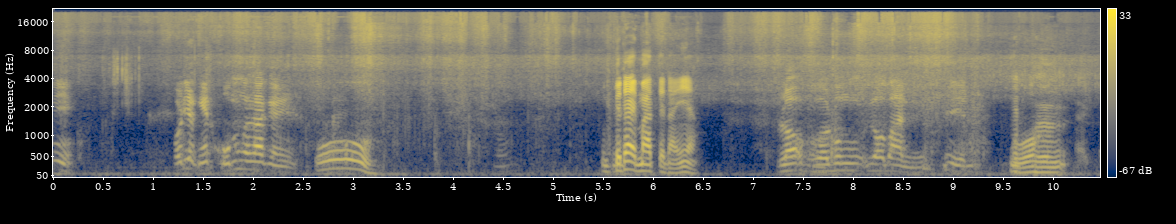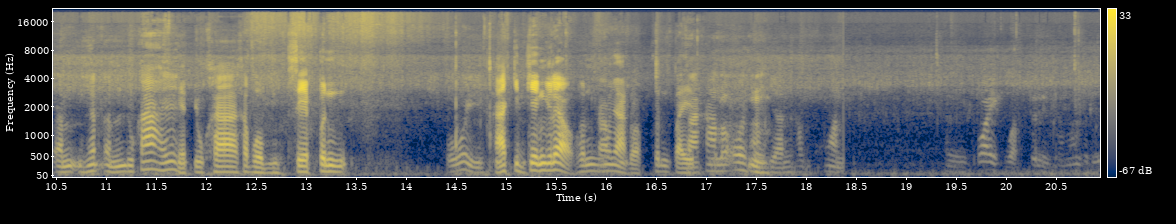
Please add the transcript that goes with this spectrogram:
นี่เขาเรียกเฮ็ดขมก็ทักไงโอ้มันไปได้มาแต่ไหนอะเลาะหัวบงเลาะบ้านนี่ที่เห็นโอ้เพิ่งอันเฮ็ดอันอยู่ค่าให้เห็ดยูคาครับผมเซฟเพิ่นโอ้ยหากินเก่งอยู่แล้วเพิ่นครับไม่อยากหรอกเพิ่นไปราคาละโอ้ยอืมเขียนครับฮ้อนอันนี้ ก้อยขวดตัวหนี้ทั้งนั้นก็ดี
